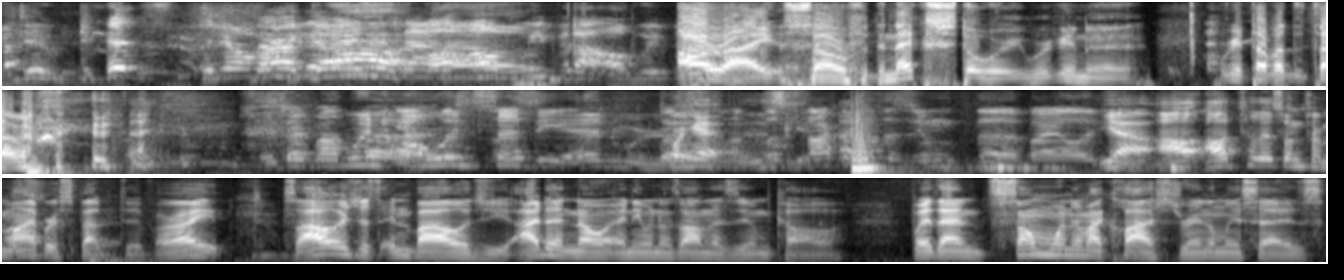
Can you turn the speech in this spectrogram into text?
out Dude, get the Yo, back gonna edit on. that. I'll, I'll bleep it out. I'll bleep it All out. right, so for the next story, we're gonna we're gonna talk about the time. We talk about When the, Owen let's- said let's- the N word. We're Let's, gonna- let's talk about the Zoom, the biology. yeah, I'll I'll tell this one from my perspective. All right, so I was just in biology. I didn't know anyone was on the Zoom call, but then someone in my class randomly says,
